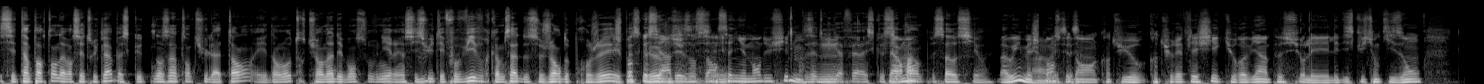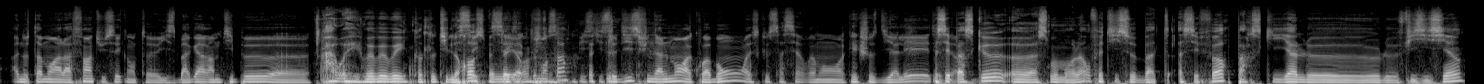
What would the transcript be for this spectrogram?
c'est important d'avoir ces trucs-là parce que dans un temps tu l'attends et dans l'autre tu en as des bons souvenirs et ainsi de Mhm. suite. Il faut vivre comme ça de ce genre de projet. Je pense que c'est un des enseignements du film. Vous avez des trucs Mhm. à faire. Est-ce que c'est un peu ça aussi ouais? Bah oui, mais je Ah pense oui, que dans, quand, tu, quand tu réfléchis et que tu reviens un peu sur les, les discussions qu'ils ont, ah, notamment à la fin, tu sais, quand euh, ils se bagarrent un petit peu. euh, Ah oui, oui, oui, oui. Quand l'autre il le rosse même C'est exactement ça, puisqu'ils se disent finalement à quoi bon, est-ce que ça sert vraiment à quelque chose d'y aller C'est parce que euh, à ce moment-là, en fait, ils se battent assez fort parce qu'il y a le, le physicien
